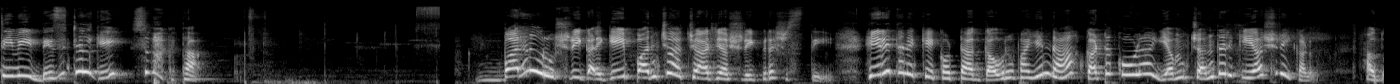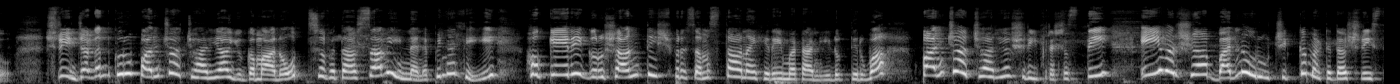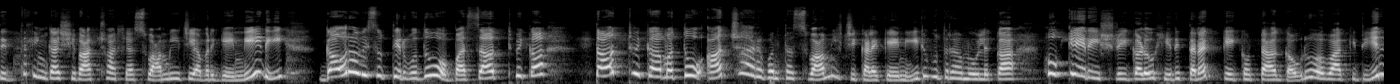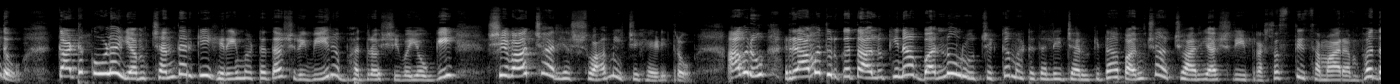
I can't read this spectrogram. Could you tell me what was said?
TV ಡಿಜಿಟಲ್ಗೆ ಸ್ವಾಗತ. ಬನ್ನೂರು ಶ್ರೀಗಳಿಗೆ ಪಂಚಾಚಾರ್ಯ ಶ್ರೀ ಪ್ರಶಸ್ತಿ. ಹಿರಿತನಕ್ಕೆ ಕೊಟ್ಟ ಗೌರವ ಎಂದ ಕಟಕೋಳ ಎಂ ಚಂದರಿಕೆಯ ಶ್ರೀಗಳು. ಹೌದು. ಶ್ರೀ ಜಗದ್ಗುರು ಪಂಚಾಚಾರ್ಯ ಯುಗಮಾನೋತ್ಸವದ ಸವಿ ನೆನಪಿನಲ್ಲಿ ಹುಕ್ಕೇರಿ ಗುರು ಶಾಂತೇಶ್ವರ ಸಂಸ್ಥಾನ ಹಿರೇಮಠ ನೀಡುತ್ತಿರುವ ಪಂಚಾಚಾರ್ಯ ಶ್ರೀ ಪ್ರಶಸ್ತಿ, ಈ ವರ್ಷ ಬನ್ನೂರು ಚಿಕ್ಕಮಠದ ಶ್ರೀ ಸಿದ್ಧಲಿಂಗ ಶಿವಾಚಾರ್ಯ ಸ್ವಾಮೀಜಿ ಅವರಿಗೆ ನೀಡಿ ಗೌರವಿಸುತ್ತಿರುವುದು ಒಬ್ಬ ಸಾತ್ವಿಕ ತಾತ್ವಿಕ ಮತ್ತು ಆಚಾರವಂತ ಕಳಕೆ ನೀಡುವುದರ ಮೂಲಕ ಹುಕ್ಕೇರಿ ಶ್ರೀಗಳು ಹಿರಿತನಕ್ಕೆ ಕೊಟ್ಟ ಗೌರವವಾಗಿದೆ ಎಂದು ಕಟಕೋಳ ಎಂ ಚಂದರ್ಗಿ ಹಿರಿಮಠದ ಶ್ರೀ ವೀರಭದ್ರ ಶಿವಯೋಗಿ ಶಿವಾಚಾರ್ಯ ಸ್ವಾಮೀಜಿ ಹೇಳಿದರು. ಅವರು ರಾಮದುರ್ಗ ತಾಲೂಕಿನ ಬನ್ನೂರು ಚಿಕ್ಕಮಠದಲ್ಲಿ ಜರುಗಿದ ಪಂಚಾಚಾರ್ಯ ಶ್ರೀ ಪ್ರಶಸ್ತಿ ಸಮಾರಂಭದ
